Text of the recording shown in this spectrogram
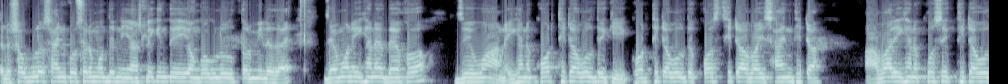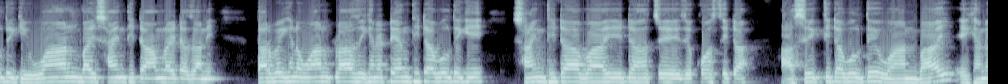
তাহলে সবগুলো সাইন কোসের মধ্যে নিয়ে আসলে কিন্তু এই অঙ্কগুলোর উত্তর মিলে যায়। যেমন এখানে দেখো যে ওয়ান, এখানে কট থিটা বলতে কি? কট থিটা বলতে cos theta by sine theta আবার এখানে কোসেক থিটা বলতে কি? ওয়ান বাই সাইন থিটা আমরা এটা জানি। তারপর এখানে ওয়ান প্লাস এখানে টেন থিটা বলতে কি? সাইন থিটা বাই এটা হচ্ছে এই যে কস থিটা আর সেক থিটা বলতে ওয়ান বাই এখানে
